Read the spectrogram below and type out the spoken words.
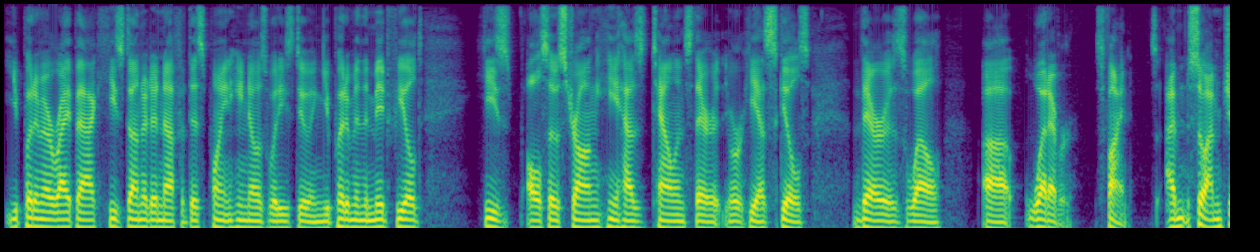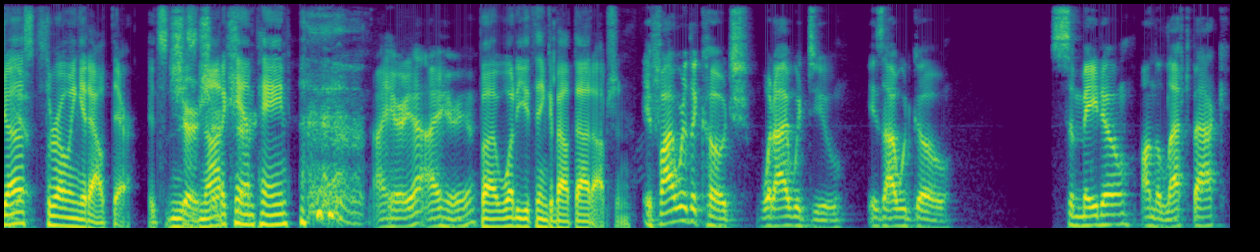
You put him at right back, he's done it enough at this point. He knows what he's doing. You put him in the midfield, he's also strong. He has talents there, or he has skills there as well. Uh, whatever, it's fine. I'm so I'm just throwing it out there. It's, it's not sure, a sure. campaign, I hear you. I hear you. but what do you think about that option? If I were the coach, what I would do is I would go Semedo on the left back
